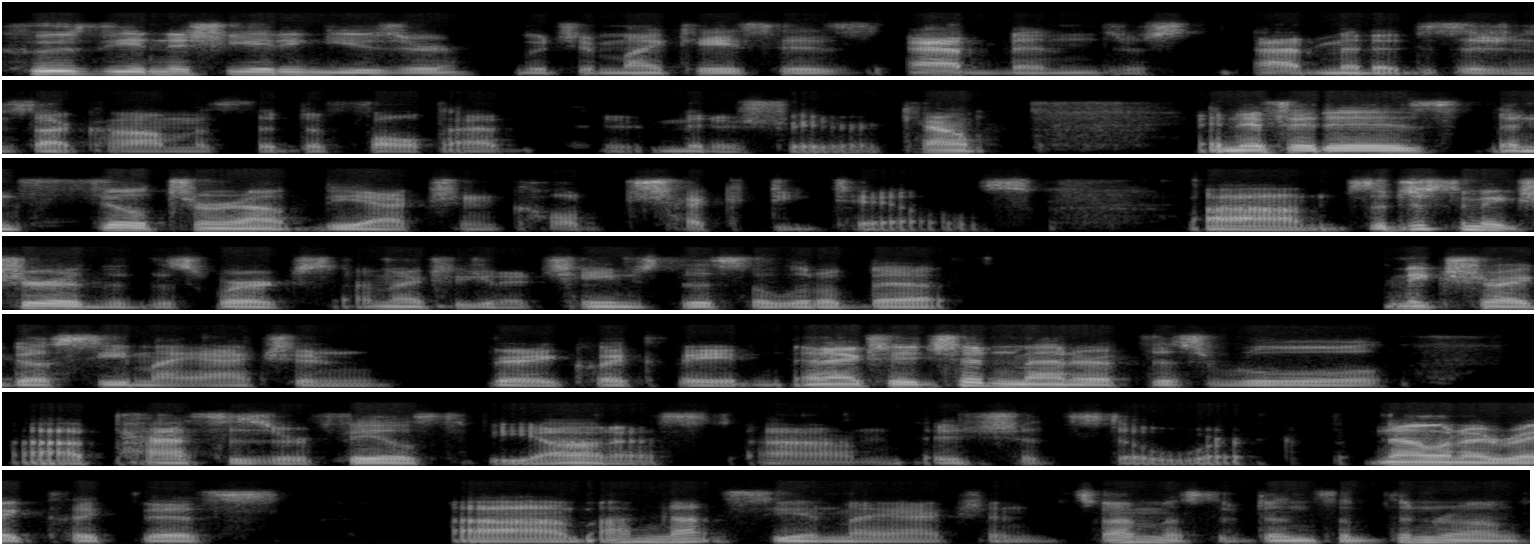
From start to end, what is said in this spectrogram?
who's the initiating user, which in my case is admin, just admin at decisions.com. It's the default administrator account. And if it is, then filter out the action called check details. Um, so just to make sure that this works, I'm actually going to change this a little bit, make sure I go see my action very quickly. And actually, it shouldn't matter if this rule uh, passes or fails, to be honest. Um, it should still work. But now when I right click this, um, I'm not seeing my action. So I must have done something wrong.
